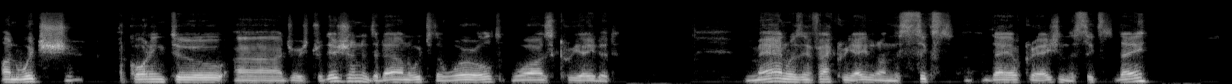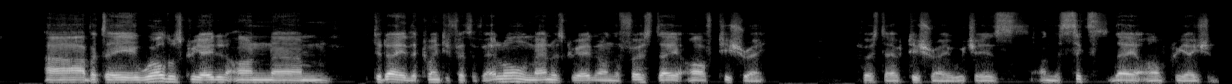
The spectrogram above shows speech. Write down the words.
on which, according to uh, Jewish tradition, the day on which the world was created. Man was in fact created on the sixth day of creation, the sixth day. Uh, but the world was created on um, today, the 25th of Elul, man was created on the first day of Tishrei, first day of Tishrei, which is on the sixth day of creation.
